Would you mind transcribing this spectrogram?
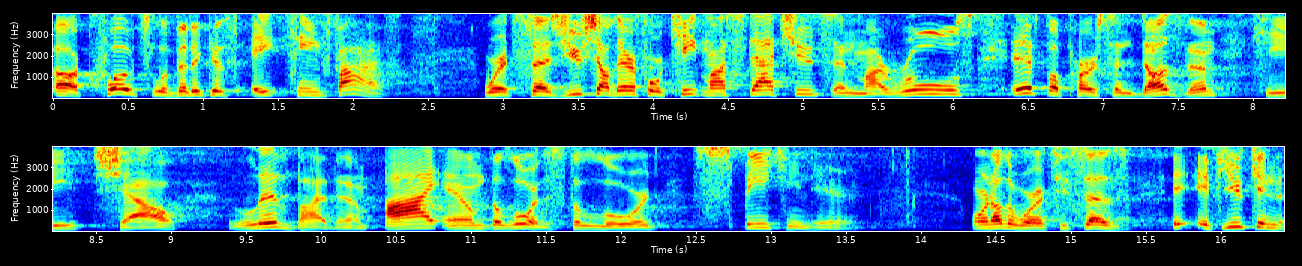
uh, quotes Leviticus 18:5, where it says, "You shall therefore keep my statutes and my rules. If a person does them, he shall live by them. I am the Lord. This is the Lord speaking here. Or, in other words, he says, if you can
